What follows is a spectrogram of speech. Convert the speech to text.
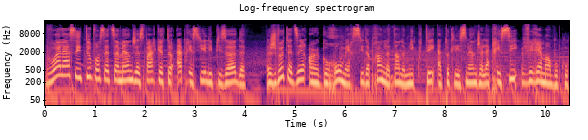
Voilà, c'est tout pour cette semaine. J'espère que tu as apprécié l'épisode. Je veux te dire un gros merci de prendre le temps de m'écouter à toutes les semaines. Je l'apprécie vraiment beaucoup.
